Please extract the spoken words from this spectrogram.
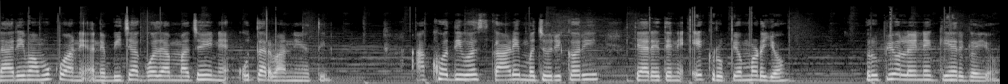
લારીમાં મૂકવાની અને બીજા ગોદામમાં જઈને ઉતારવાની હતી. આખો દિવસ કાળી મજૂરી કરી ત્યારે તેને એક રૂપિયો મળ્યો. રૂપિયો લઈને ઘેર ગયો.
